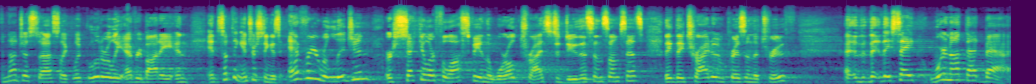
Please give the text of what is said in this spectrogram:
And not just us, like, like literally everybody. And, and something interesting is every religion or secular philosophy in the world tries to do this in some sense. They, they try to imprison the truth. Uh, they, they say, we're not that bad.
